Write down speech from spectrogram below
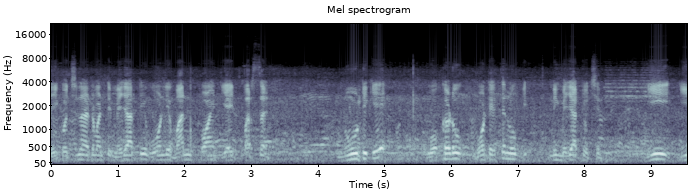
నీకు వచ్చినటువంటి majority only one point eight percent. నూటికి ఒకడు ఓటేస్తే నువ్వు నీకు మెజారిటీ వచ్చింది. ఈ ఈ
